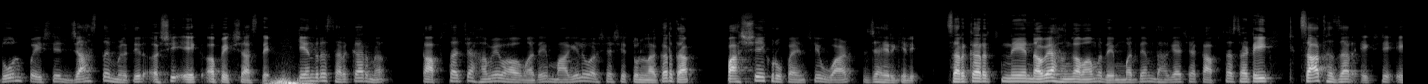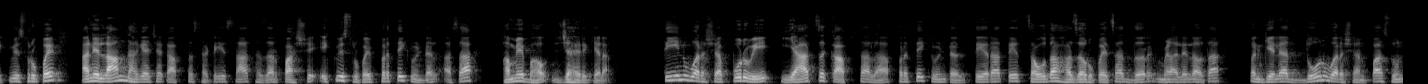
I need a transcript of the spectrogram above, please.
दोन पैसे जास्त मिळतील अशी एक अपेक्षा असते. केंद्र सरकारनं कापसाच्या हमीभावामध्ये मागील वर्षाशी तुलना करता पाचशे एक रुपयांची वाढ जाहीर केली. सरकारने नव्या हंगामामध्ये मध्यम धाग्याच्या कापसासाठी सात हजार एकशे एकवीस रुपये आणि लांब धाग्याच्या कापसासाठी सात हजार पाचशे एकवीस रुपये प्रति क्विंटल असा हमीभाव जाहीर केला. तीन वर्षापूर्वी याच कापसाला प्रति क्विंटल तेरा ते चौदा हजार रुपयाचा दर मिळालेला होता. पण गेल्या दोन वर्षांपासून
